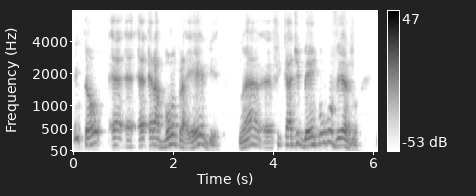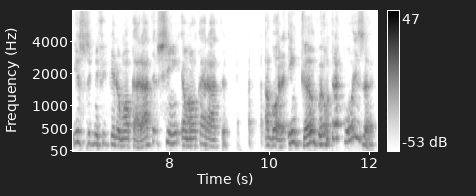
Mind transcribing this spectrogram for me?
Então, é, é, é era bom para ele né, ficar de bem com o governo. Isso significa que ele é um mau caráter? Sim, é um mau caráter. Agora, em campo é outra coisa.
